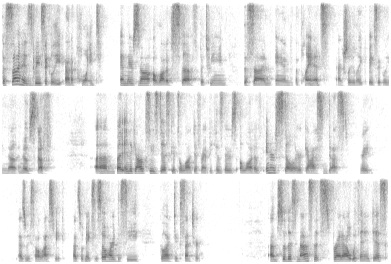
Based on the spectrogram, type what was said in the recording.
the sun is basically at a point and there's not a lot of stuff between the sun and the planets, actually like basically no, no stuff. Um, but in the galaxy's disk, it's a lot different because there's a lot of interstellar gas and dust, right? As we saw last week. That's what makes it so hard to see galactic center. Um, so this mass that's spread out within a disk,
